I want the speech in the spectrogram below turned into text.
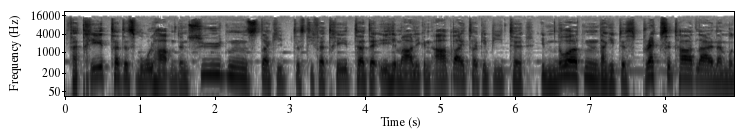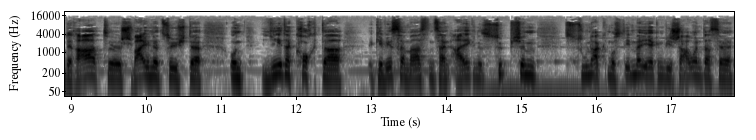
Vertreter des wohlhabenden Südens, da gibt es die Vertreter der ehemaligen Arbeitergebiete im Norden, da gibt es Brexit-Hardliner, Moderate, Schweinezüchter und jeder kocht da gewissermaßen sein eigenes Süppchen. Sunak muss immer irgendwie schauen, dass er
